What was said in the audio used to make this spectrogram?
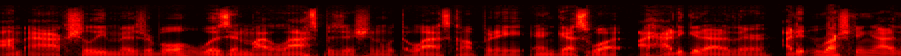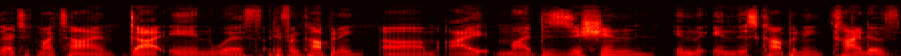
I'm actually miserable was in my last position with the last company. And guess what? I had to get out of there. I didn't rush getting out of there. I took my time. Got in with a different company. Um, I my position in the, in this company kind of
